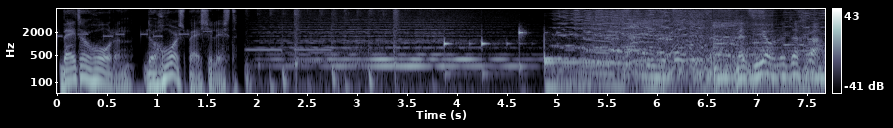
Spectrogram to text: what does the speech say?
Beter horen, de hoorspecialist. met Dionne de Graaf.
